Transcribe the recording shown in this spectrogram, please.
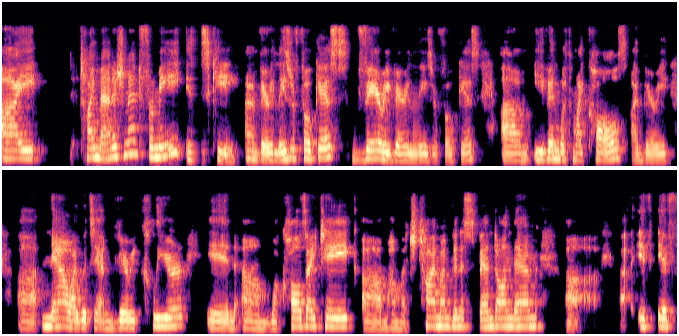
I time management for me is key. I'm very laser focused, very, very laser focused. Um, even with my calls, I'm very, uh, now I would say I'm very clear in um, what calls I take, um, how much time I'm going to spend on them. Uh, if, if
